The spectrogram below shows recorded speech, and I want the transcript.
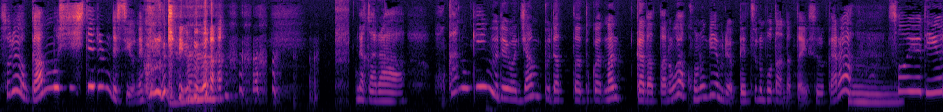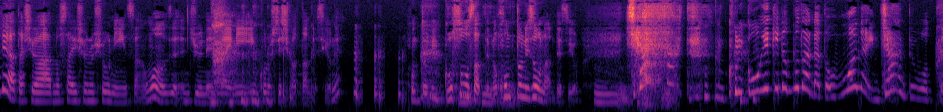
それをガン無視してるんですよねこのゲームは。だから他のゲームではジャンプだったとかなんかだったのがこのゲームでは別のボタンだったりするから、うん。そういう理由で私はあの最初の商人さんをぜ10年前に殺してしまったんですよね。本当に誤操作っていうのは本当にそうなんですよ。うん。違うってこれ攻撃のボタンだと思わないじゃんって思って。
